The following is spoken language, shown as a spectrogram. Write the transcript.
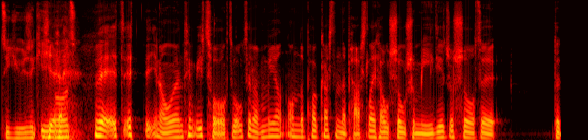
to use a keyboard. Yeah, It, it, you know, I think we've talked about it, haven't we, on, on the podcast in the past, like how social media just sort of the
